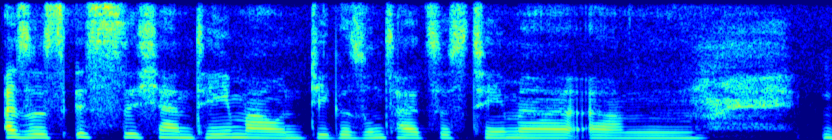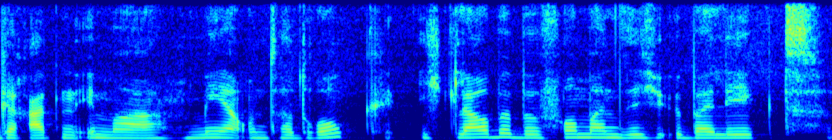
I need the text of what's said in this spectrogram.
Also es ist sicher ein Thema und die Gesundheitssysteme ähm, geraten immer mehr unter Druck. Ich glaube, bevor man sich überlegt,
